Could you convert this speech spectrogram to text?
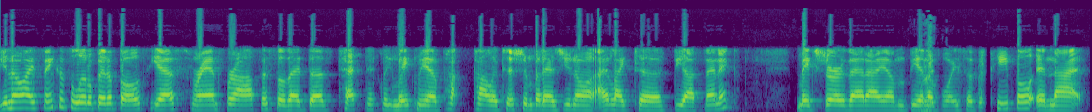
You know, I think it's a little bit of both. Yes, ran for office, so that does technically make me a po- politician. But as you know, I like to be authentic, make sure that I am being right. a voice of the people and not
